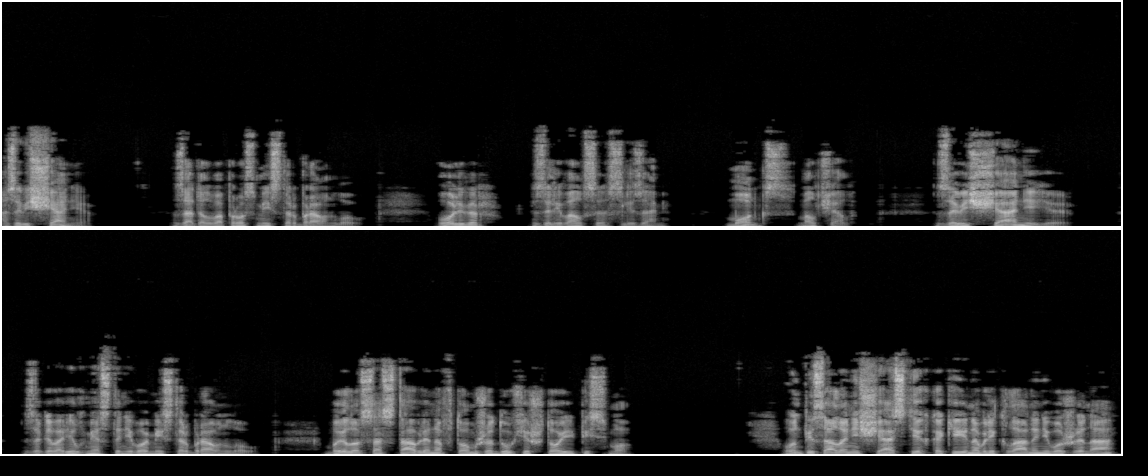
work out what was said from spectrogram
А завещание? — задал вопрос мистер Браунлоу. Оливер заливался слезами. Монкс молчал. — Завещание, — заговорил вместо него мистер Браунлоу, — было составлено в том же духе, что и письмо. Он писал о несчастьях, какие навлекла на него жена,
